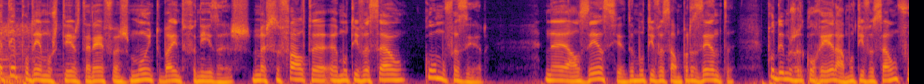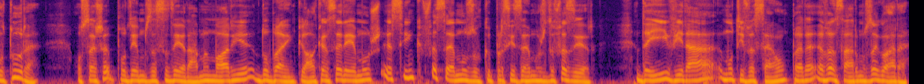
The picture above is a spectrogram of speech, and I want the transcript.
Até podemos ter tarefas muito bem definidas, mas se falta a motivação, como fazer? Na ausência de motivação presente, podemos recorrer à motivação futura, ou seja, podemos aceder à memória do bem que alcançaremos assim que façamos o que precisamos de fazer. Daí virá motivação para avançarmos agora.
